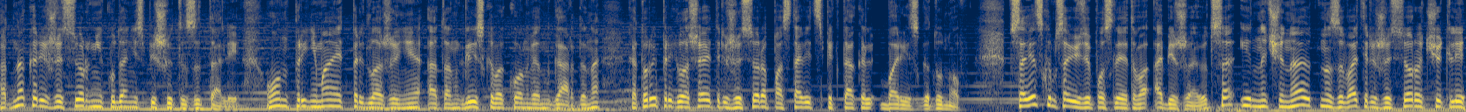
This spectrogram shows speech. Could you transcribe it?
Однако режиссер никуда не спешит из Италии. Он принимает предложение от английского Конвент-Гардена, который приглашает режиссера поставить спектакль «Борис Годунов». В Советском Союзе после этого обижаются и начинают называть режиссера чуть ли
